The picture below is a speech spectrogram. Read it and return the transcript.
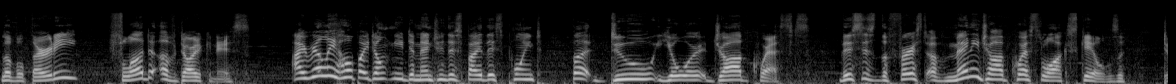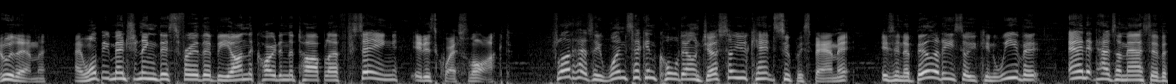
Level 30, Flood of Darkness. I really hope I don't need to mention this by this point, but do your job quests. This is the first of many job quest lock skills. Do them. I won't be mentioning this further beyond the card in the top left saying it is quest locked. Flood has a 1 second cooldown just so you can't super spam it, is an ability so you can weave it, and it has a massive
